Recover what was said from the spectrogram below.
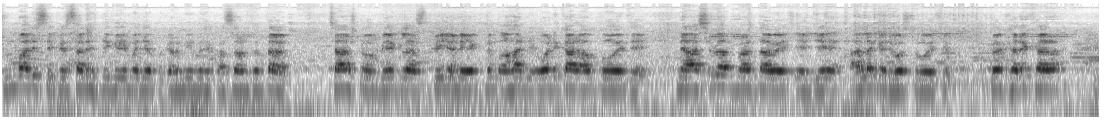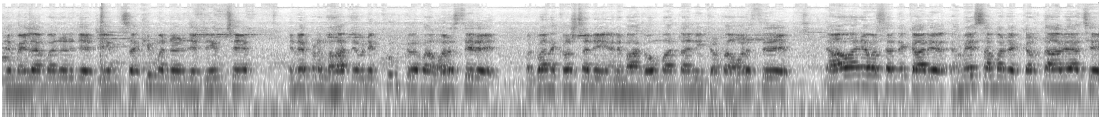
ચુમ્માલીસથી પિસ્તાલીસ ડિગ્રીમાં જે ગરમીમાંથી પસાર થતા છાશનો બે ગ્લાસ પી અને એકદમ આહાર ઓડકાર આવતો હોય છે ને આશીર્વાદ મળતા હોય છે, જે અલગ જ વસ્તુ હોય છે. તો ખરેખર જે મહિલા મંડળની જે ટીમ, સખી મંડળની જે ટીમ છે, એને પણ મહાદેવની ખૂબ કૃપા વરસતી રહે. ભગવાન કૃષ્ણની અને મા ગૌ માતાની કૃપા વરસતી રહે. આવવાને વખતે કાર્ય હંમેશા માટે કરતા આવ્યા છે.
